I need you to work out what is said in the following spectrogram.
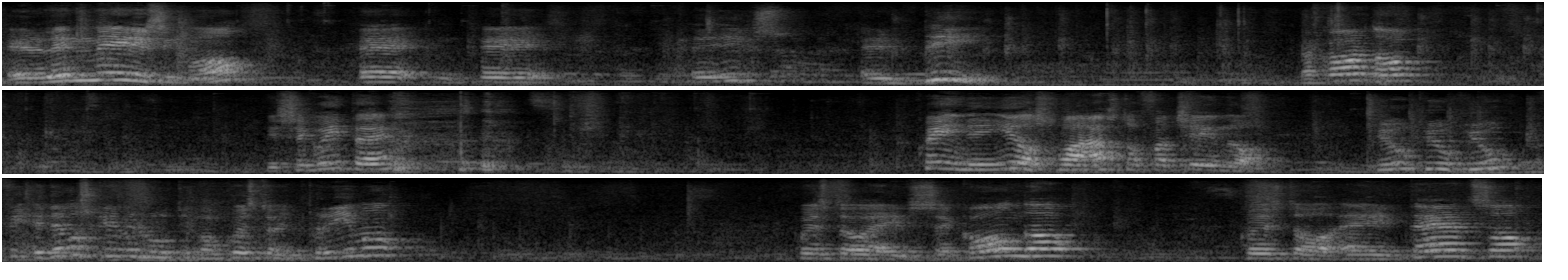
E l'ennesimo è, è, è x, è b, d'accordo? Mi seguite? Quindi io qua sto facendo più, più, più, e devo scrivere l'ultimo, questo è il primo, questo è il secondo, questo è il terzo,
